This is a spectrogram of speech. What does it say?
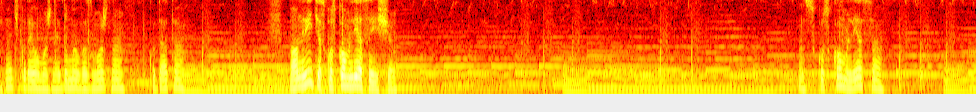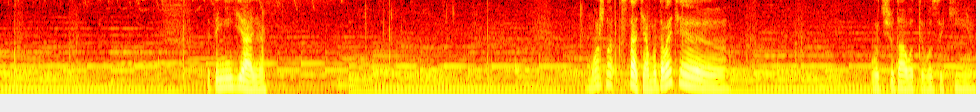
Знаете, куда его можно? Я думаю, возможно, куда-то... Но он, видите, с куском леса еще. С куском леса. Это не идеально. Можно... Кстати, а вот давайте э, вот сюда вот его закинем.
